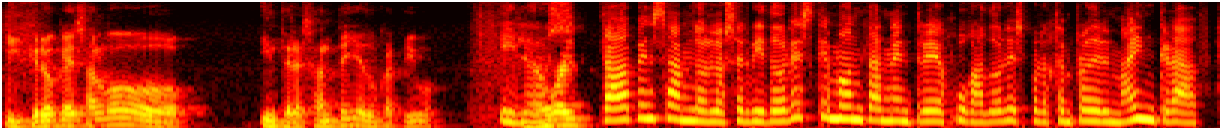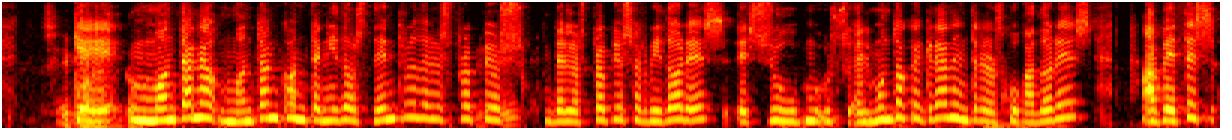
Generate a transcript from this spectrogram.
y creo que es algo interesante y educativo. Y los, hay- estaba pensando en los servidores que montan entre jugadores, por ejemplo, del Minecraft, Sí, que correcto. montan, montan contenidos dentro de los propios, de los propios servidores, eh, su- el mundo que crean entre los jugadores, a veces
